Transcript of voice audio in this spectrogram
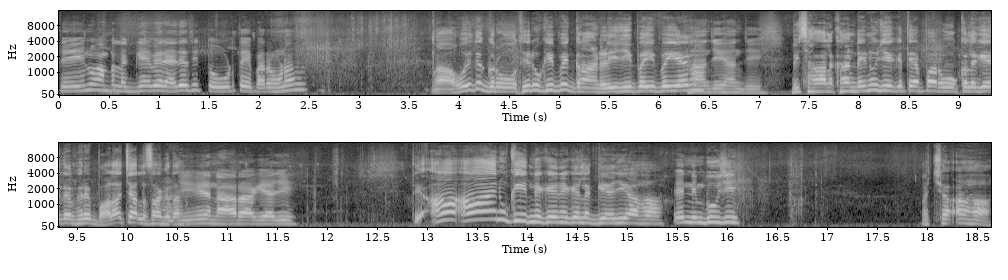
ਤੇ ਇਹਨੂੰ ਅੰਬ ਲੱਗੇ ਵੇ ਰਹਿੰਦੇ ਸੀ ਤੋੜਤੇ ਪਰ ਹੁਣ ਆਹੋ ਇਹ ਤਾਂ ਗਰੋਥ ਹੀ ਰੁਕੀ ਪਈ ਗਾਂਡਲੀ ਜੀ ਪਈ ਪਈ ਇਹਨੂੰ। ਹਾਂਜੀ ਹਾਂਜੀ। ਵੀ ਸਾਲ ਖੰਡ ਇਹਨੂੰ ਜੇ ਕਿਤੇ ਆਪਾਂ ਰੋਕ ਲਗੇ ਤਾਂ ਫਿਰ ਬਾਹਲਾ ਚੱਲ ਸਕਦਾ। ਜੀ ਇਹ ਅਨਾਰ ਆ ਗਿਆ ਜੀ। ਤੇ ਆ ਆ ਇਹਨੂੰ ਕੀ ਨਿੱਕੇ ਨਿੱਕੇ ਲੱਗੇ ਆ ਜੀ ਆਹਾ? ਇਹ ਨਿੰਬੂ ਜੀ। ਅੱਛਾ ਆਹਾ।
